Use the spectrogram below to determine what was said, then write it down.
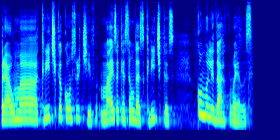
para uma crítica construtiva. Mas a questão das críticas, como lidar com elas?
